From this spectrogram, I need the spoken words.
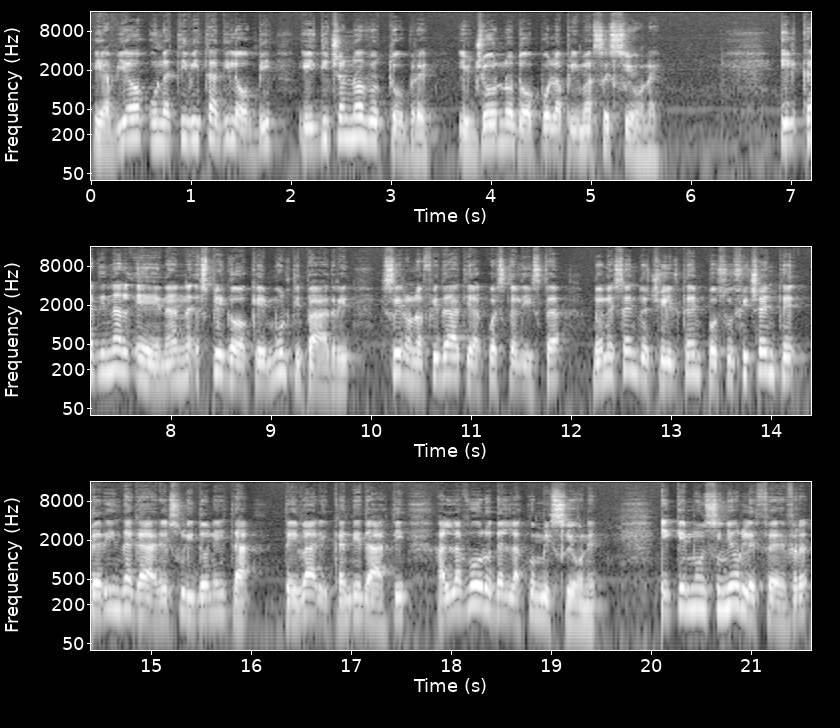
e avviò un'attività di lobby il 19 ottobre, il giorno dopo la prima sessione. Il cardinal Enan spiegò che molti padri si erano affidati a questa lista non essendoci il tempo sufficiente per indagare sull'idoneità dei vari candidati al lavoro della commissione e che Monsignor Lefebvre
